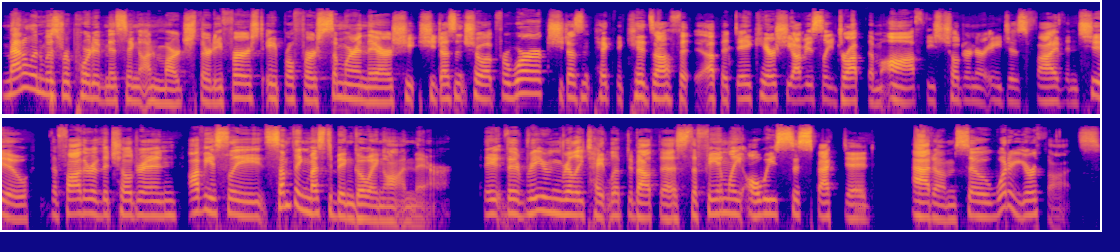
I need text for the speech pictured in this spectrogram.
Madeline was reported missing on March 31st, April 1st, somewhere in there. She she doesn't show up for work. She doesn't pick the kids off at, up at daycare. She obviously dropped them off. These children are ages 5 and 2. The father of the children, obviously something must have been going on there. They they're being really tight-lipped about this. The family always suspected Adam. So what are your thoughts?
